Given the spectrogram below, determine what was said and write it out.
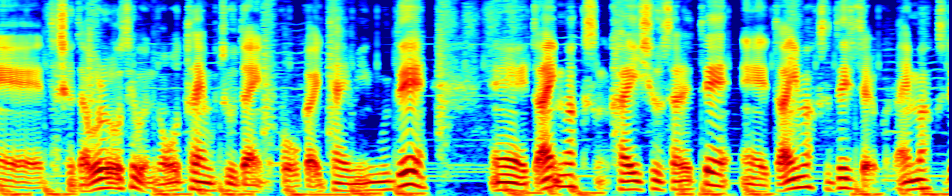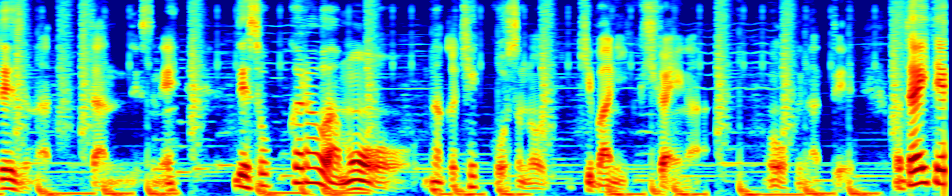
えー、確か007 No Time to Die の公開タイミングで、えっ、ー、と、IMAX が回収されて、えっ、と、IMAX デジタルから IMAX レーザーになったんですね。で、そこからはもう、なんか結構その基盤に行く機会が多くなって、まあ、大体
